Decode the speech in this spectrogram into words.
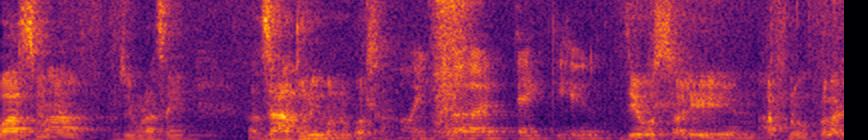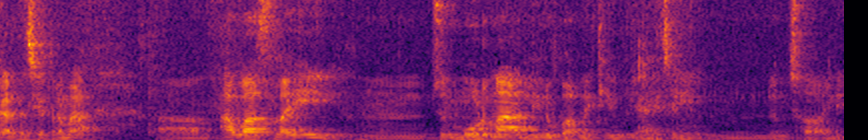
आवाजमा जुन एउटा चाहिँ जादु नै भन्नुपर्छ। जे होस् अहिले आफ्नो कलाकारिता क्षेत्रमा आवाजलाई जुन मोडमा लिनुपर्ने थियो यहाँले चाहिँ जुन छ अहिले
